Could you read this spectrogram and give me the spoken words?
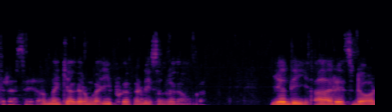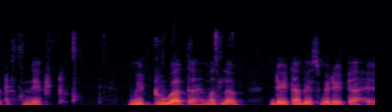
तरह से। अब मैं क्या करूँगा? इफ़ का कंडीशन लगाऊँगा। यदि आर एस डॉट नेक्स्ट में ट्रू आता है मतलब डेटाबेस में डेटा है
